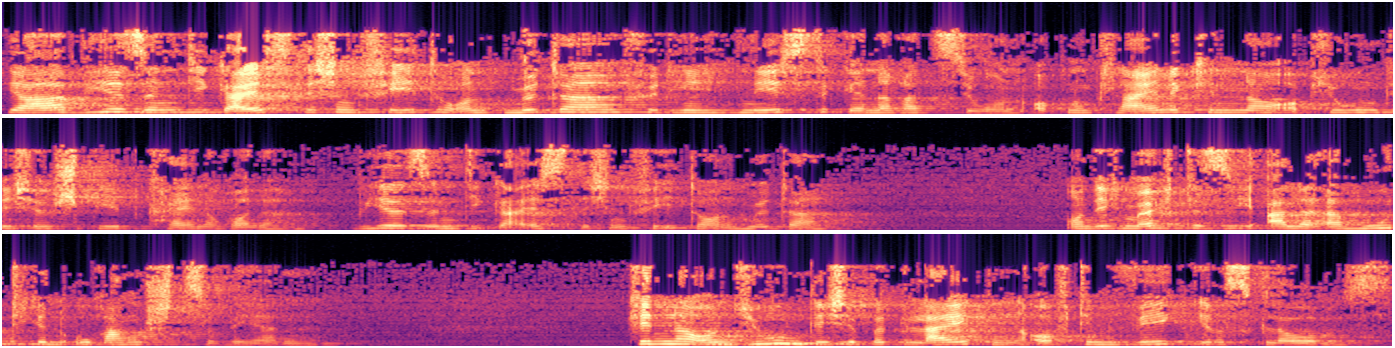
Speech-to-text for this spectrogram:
Ja, wir sind die geistlichen Väter und Mütter für die nächste Generation. Ob nun kleine Kinder, ob Jugendliche, spielt keine Rolle. Wir sind die geistlichen Väter und Mütter. Und ich möchte Sie alle ermutigen, orange zu werden. Kinder und Jugendliche begleiten auf dem Weg ihres Glaubens.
